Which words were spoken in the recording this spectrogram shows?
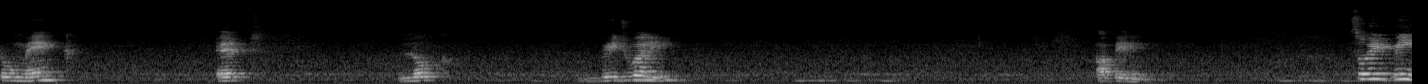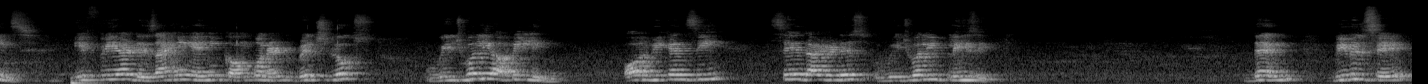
to make it look visually appealing. So it means if we are designing any component which looks visually appealing or we can see say that it is visually pleasing then we will say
